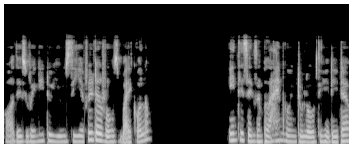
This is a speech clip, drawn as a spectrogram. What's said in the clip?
For this we need to use the filter rows by column. In this example I am going to load the data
